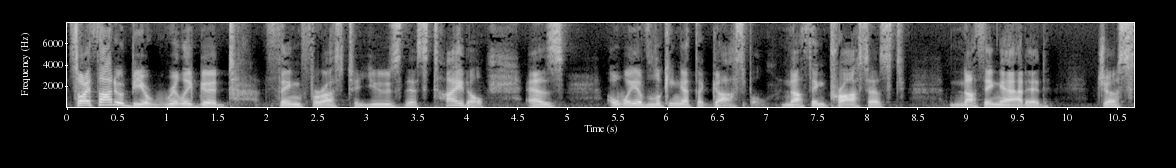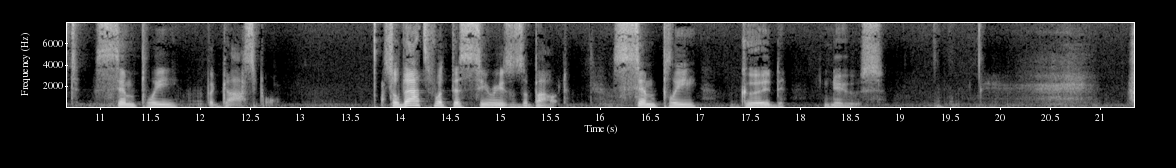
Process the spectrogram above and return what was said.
So I thought it would be a really good thing for us to use this title as a way of looking at the gospel. Nothing processed, nothing added, just simply the gospel. So that's what this series is about simply good news.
